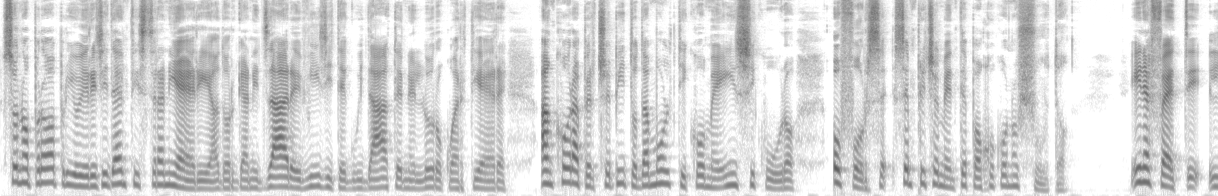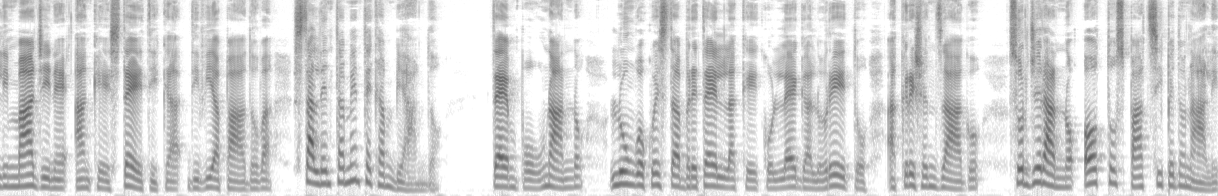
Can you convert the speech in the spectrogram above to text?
sono proprio i residenti stranieri ad organizzare visite guidate nel loro quartiere, ancora percepito da molti come insicuro o forse semplicemente poco conosciuto. In effetti, l'immagine anche estetica di via Padova sta lentamente cambiando tempo, un anno, lungo questa bretella che collega Loreto a Crescenzago, sorgeranno otto spazi pedonali.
